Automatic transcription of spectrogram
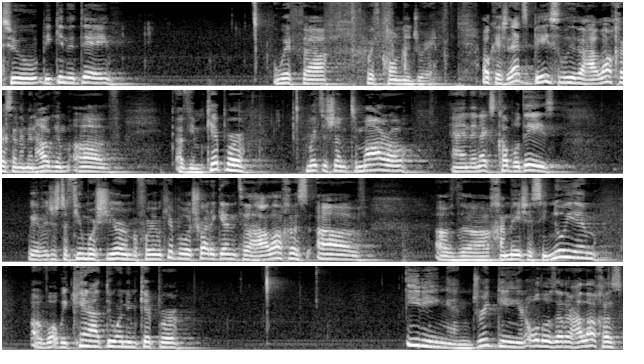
to begin the day with uh, with Kol Nidre. Okay, so that's basically the halachas and the minhagim of of Yom Kippur. Mitzvah tomorrow and the next couple days We have just a few more shiurim before Yom Kippur. We'll try to get into the halachas of of the chamesh sinuyim, of what we cannot do on Yom Kippur, eating and drinking and all those other halachas.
